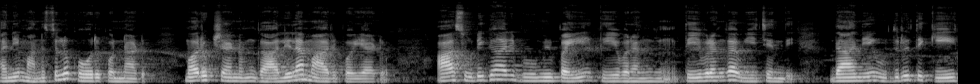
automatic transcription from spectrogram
అని మనసులో కోరుకున్నాడు. మరుక్షణం గాలిలా మారిపోయాడు. ఆ సుడిగాలి భూమిపై తీవ్రం తీవ్రంగా వీచింది. దాని ఉధృతికి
